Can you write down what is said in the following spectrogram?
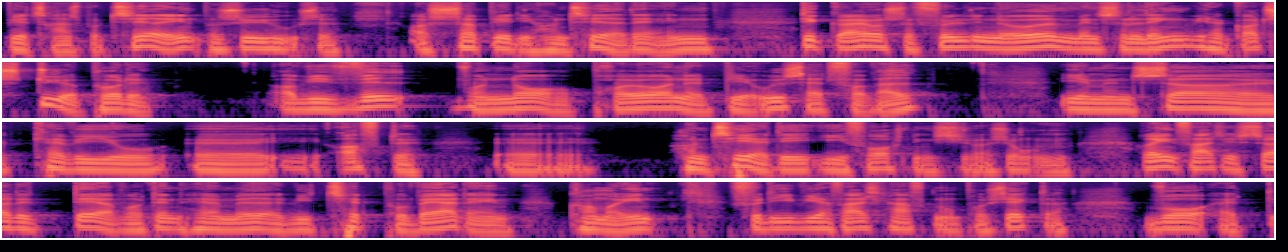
bliver transporteret ind på sygehuset, og så bliver de håndteret derinde. Det gør jo selvfølgelig noget, men så længe vi har godt styr på det, og vi ved, hvornår prøverne bliver udsat for hvad, jamen så øh, kan vi jo øh, ofte øh, håndtere det i forskningssituationen. Rent faktisk så er det der, hvor den her med, at vi er tæt på hverdagen, kommer ind. Fordi vi har faktisk haft nogle projekter, hvor at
